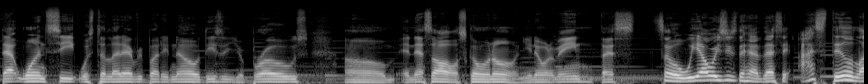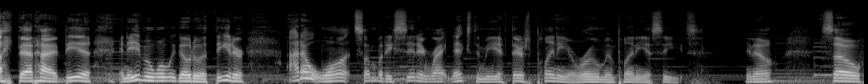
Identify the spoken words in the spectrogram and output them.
that one seat was to let everybody know these are your bros. Um, and that's all that's going on. You know what I mean? That's so we always used to have that. Seat. I still like that idea. And even when we go to a theater, I don't want somebody sitting right next to me if there's plenty of room and plenty of seats, you know? So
